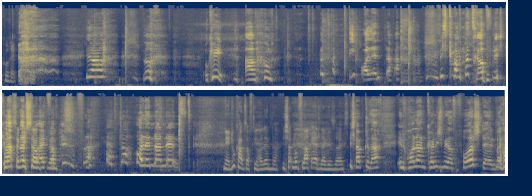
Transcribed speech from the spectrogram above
korrekt. Ja, so. Okay, aber um. Die Holländer. Ich komme da drauf nicht klar, Kommst du nicht dass du drauf einfach. Flacherdler Holländer nennst. Nee, du kamst auf die Holländer. Ich habe nur Flacherdler gesagt. Ich habe gesagt, in Holland könnte ich mir das vorstellen. Weil Ja, die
